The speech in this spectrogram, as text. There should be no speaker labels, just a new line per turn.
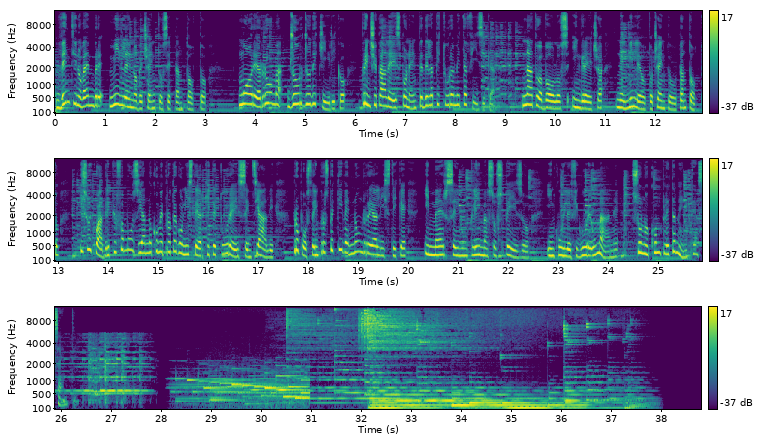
20 novembre 1978. Muore a Roma Giorgio De Chirico, principale esponente della pittura metafisica. Nato a Volos, in Grecia, nel 1888, i suoi quadri più famosi hanno come protagoniste architetture essenziali, proposte in prospettive non realistiche, immerse in un clima sospeso, in cui le figure umane sono completamente assenti. Peace.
